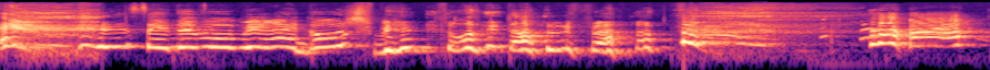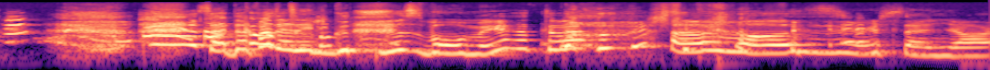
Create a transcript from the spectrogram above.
essaye de vomir à gauche, mais on est dans le vent. ça t'a pas donné le goût de plus vomir, toi? Oh mon Dieu, Seigneur.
